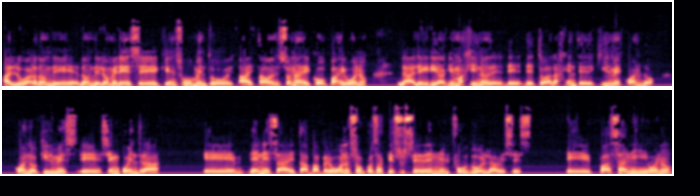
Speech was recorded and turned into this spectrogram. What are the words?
al lugar donde, donde lo merece, que en su momento ha estado en zona de copas y bueno, la alegría que imagino de, toda la gente de Quilmes cuando, cuando Quilmes eh, se encuentra eh, en esa etapa. Pero bueno, son cosas que suceden en el fútbol, a veces eh, pasan y bueno,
